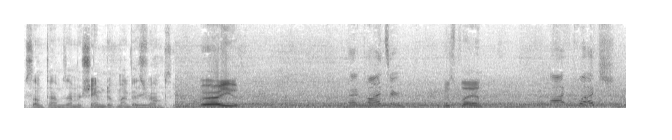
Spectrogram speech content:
Sometimes I'm ashamed of my best friend. Where are you? At a concert. Who's playing? Hot Clutch.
